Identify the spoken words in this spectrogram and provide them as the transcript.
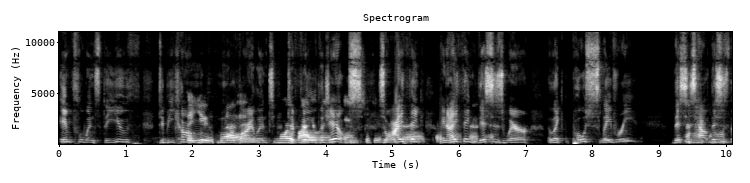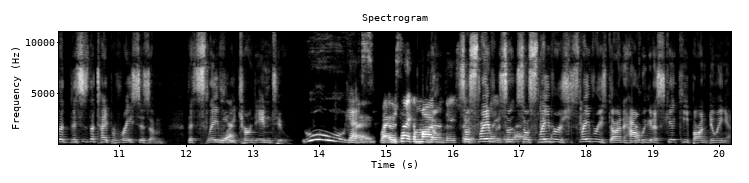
influence the youth to become youth, more right. violent More to fill the jails. and to do So more I think drugs. and I Okay, think this is where like post slavery this is Uh-huh, how this uh-huh. is the this is the type of racism that slavery Yeah. turned into. ooh yes. Right. Right. It was like a You know? modern day so slave- slave so slavery, so slavery's slavery's done. How are we going to keep on doing it?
